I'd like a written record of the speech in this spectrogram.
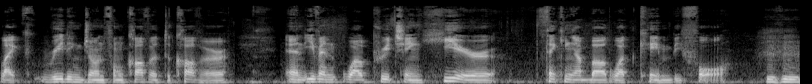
like reading John from cover to cover, and even while preaching here, thinking about what came before. Mm-hmm.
